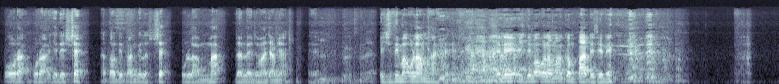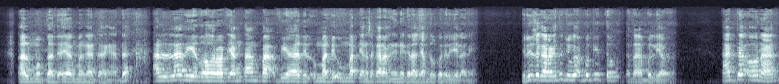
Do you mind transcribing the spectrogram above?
pura-pura jadi syekh atau dipanggil syekh ulama dan lain semacamnya. Ya. ijtima ulama. Ini ijtima ulama keempat di sini al mubtadi yang mengada-ngada alladzi dhaharat yang tampak fi hadil umat di umat yang sekarang ini kata Syekh Abdul Qadir Jilani. Jadi sekarang itu juga begitu kata beliau. Ada orang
